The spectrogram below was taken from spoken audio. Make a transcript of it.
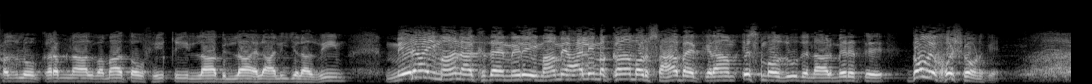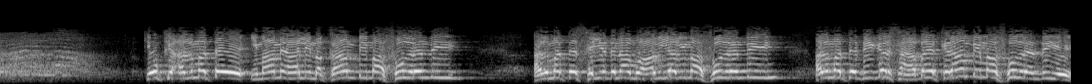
فضل و کرم نال وما توفیقی اللہ باللہ العلی العظیم۔ میرا ایمان آخد ہے، میرے امام عالی مقام اور صحابہ کرام اس موضوع دے نال میرے تے دونوں خوش ہون گے کیونکہ عظمت امام علی مقام بھی محفوظ رہی عظمت سیدنا معاویہ بھی محفوظ رہی عظمت دیگر صحابہ کرام بھی محفوظ رہی ہے۔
